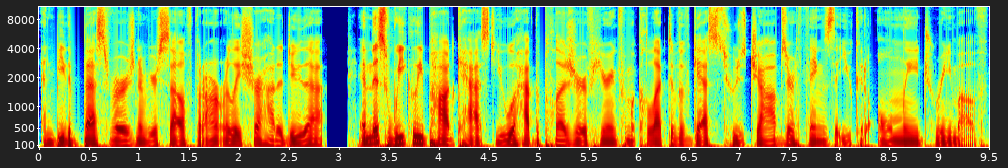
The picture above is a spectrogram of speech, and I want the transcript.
and be the best version of yourself, but aren't really sure how to do that? In this weekly podcast, you will have the pleasure of hearing from a collective of guests whose jobs are things that you could only dream of.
